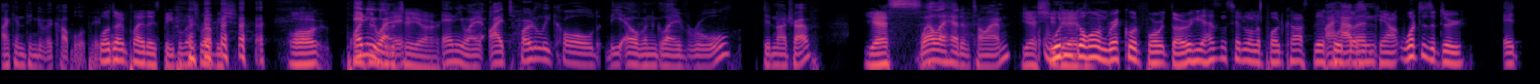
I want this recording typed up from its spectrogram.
I can think of a couple of people. Well, don't play those people. That's rubbish. Or point him to Anyway, the TO. Anyway, I totally called the Elven Glaive rule, didn't I, Trav? Yes. Well ahead of time. yes, you Wouldn't did. go on record for it though. He hasn't said it on a podcast, therefore it doesn't haven't. count. What does it do? It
